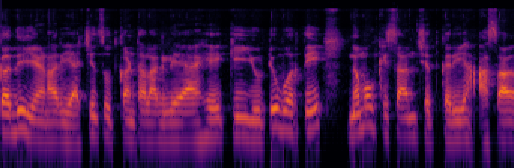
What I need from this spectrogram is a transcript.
कधी येणार याचीच उत्कंठा लागली आहे की यूट्यूबवरती नमो किसान शेतकरी असा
